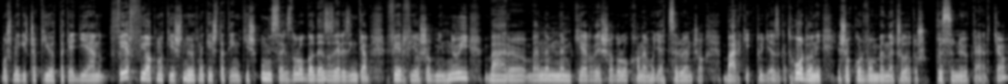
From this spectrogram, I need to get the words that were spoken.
most mégiscsak kijöttek egy ilyen férfiaknak is, nőknek is, tehát ilyen kis unisex dologgal, de ez azért ez inkább férfiasabb, mint női, bár, bár nem, nem kérdés a dolog, hanem hogy egyszerűen csak bárki tudja ezeket hordani, és akkor van benne egy csodálatos köszönőkártya.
